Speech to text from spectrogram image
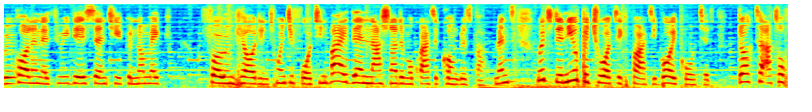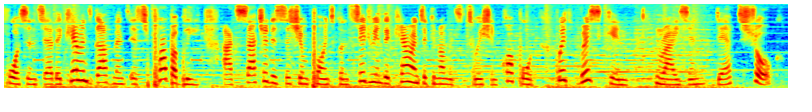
recalling a three-day Central Economic forum held in 2014 by then National Democratic Congress government, which the New Patriotic Party boycotted. Dr. Ato Forson said the current government is probably at such a decision point considering the current economic situation coupled with risking rising debt shock.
